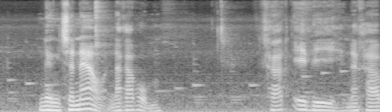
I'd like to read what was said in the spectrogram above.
1 Channel นะครับผม Card AB นะครับ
